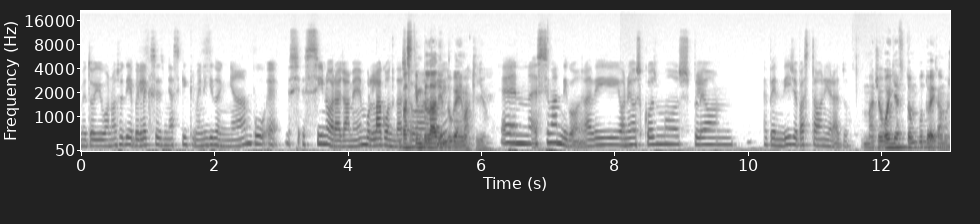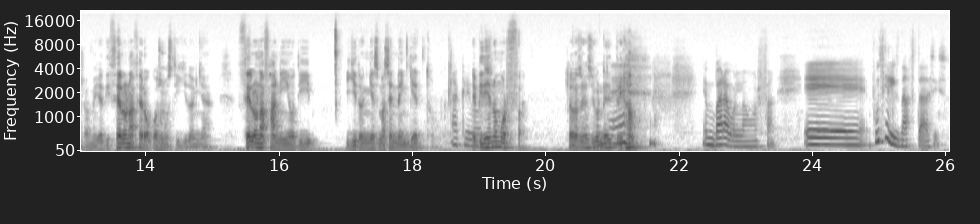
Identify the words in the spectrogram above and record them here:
με το γεγονός ότι επέλεξες μια συγκεκριμένη γειτονιά που ε, σύνορα για μένα, πολλά κοντά Πας στην πλάτη του Καϊμακλείου. Είναι σημαντικό. Δηλαδή ο νέος κόσμος πλέον επενδύει και πάει στα όνειρα του. Μα και εγώ γι' αυτό που το έκανα, γιατί θέλω να φέρω κόσμο στη γειτονιά. Θέλω να φανεί ότι οι γειτονιές μας είναι γκέτο. Ακριβώς. Επειδή είναι όμορφα. Θέλω να σηκώνει την τριχά μου. Είναι πάρα πολύ όμορφα. Ε, πού θέλεις να φτάσεις;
